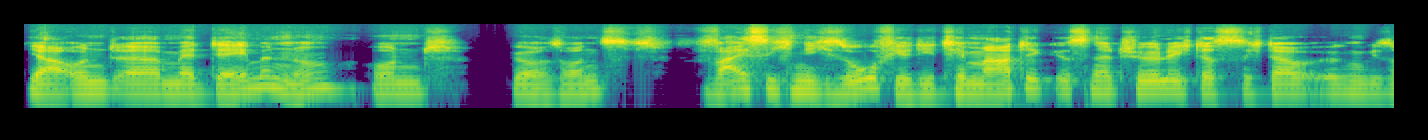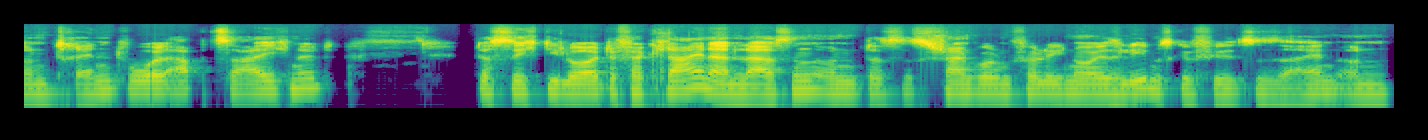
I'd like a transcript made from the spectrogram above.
ja, und äh, Matt Damon, ne? Und ja, sonst weiß ich nicht so viel. Die Thematik ist natürlich, dass sich da irgendwie so ein Trend wohl abzeichnet, dass sich die Leute verkleinern lassen und das ist, scheint wohl ein völlig neues Lebensgefühl zu sein. Und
